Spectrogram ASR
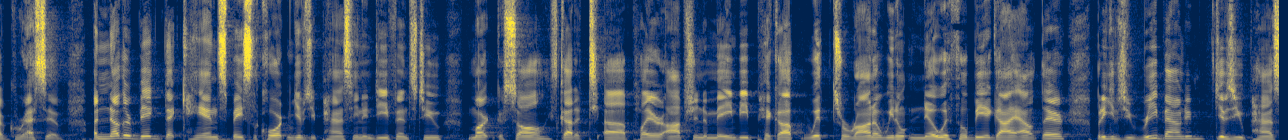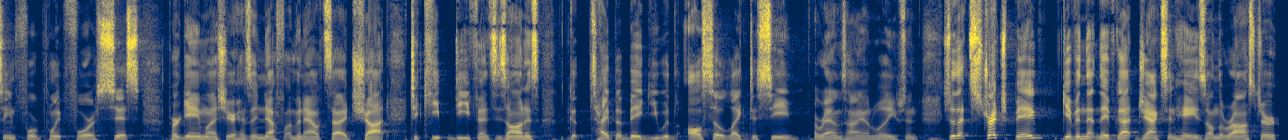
aggressive. Another big that can space the court and gives you passing and defense too, Marc Gasol. He's got a t- uh, player option to maybe pick up with Toronto. We don't know if he'll be a guy out there, but he gives you rebounding, gives you passing, 4.4 assists per game last year, has enough of an outside shot to keep defenses honest. The type of big you would also like to see around Zion Williamson. So that stretch big, given that they've got Jaxson Hayes on the roster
